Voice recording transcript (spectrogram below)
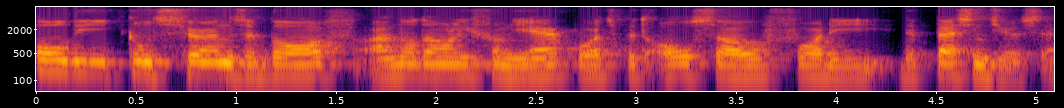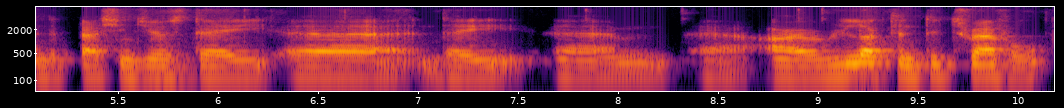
all the concerns above are not only from the airports, but also for the, the passengers. And the passengers, they, uh, they um, uh, are reluctant to travel.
